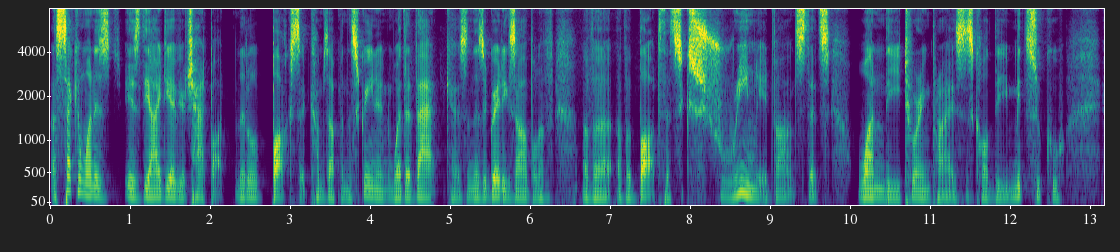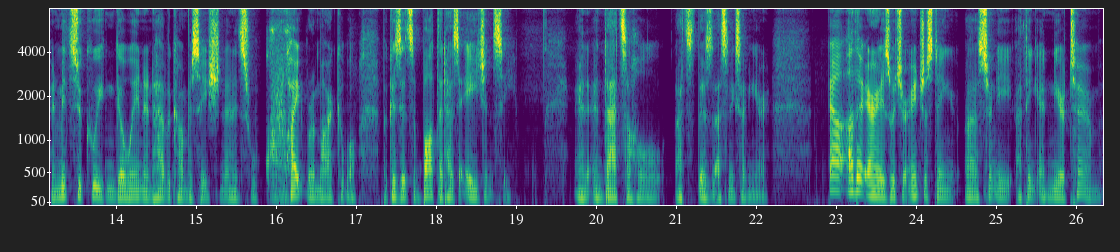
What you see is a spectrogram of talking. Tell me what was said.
A second one is is the idea of your chatbot, little box that comes up on the screen, and whether that because and there's a great example of of a of a bot that's extremely advanced that's won the Turing Prize. It's called the Mitsuku, and Mitsuku you can go in and have a conversation, and it's quite remarkable because it's a bot that has agency, and and that's a whole that's there's that's an exciting area. Other areas which are interesting, uh, certainly I think at near term,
